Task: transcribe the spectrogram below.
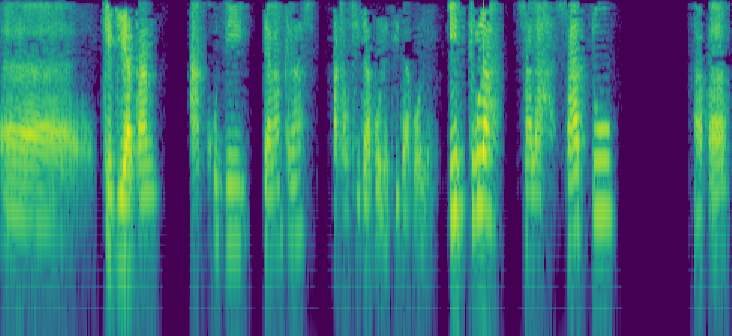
Eh, kegiatan aku di dalam kelas atau tidak boleh, tidak boleh. Itulah salah satu apa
